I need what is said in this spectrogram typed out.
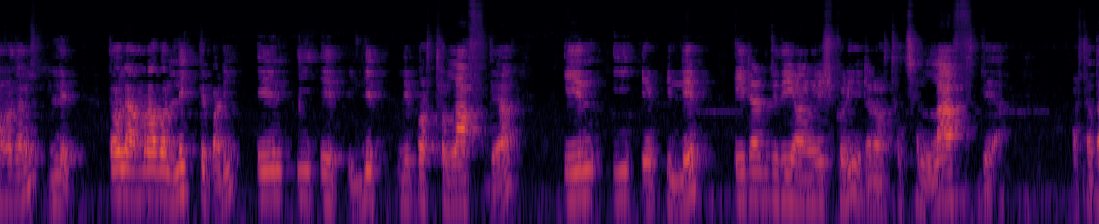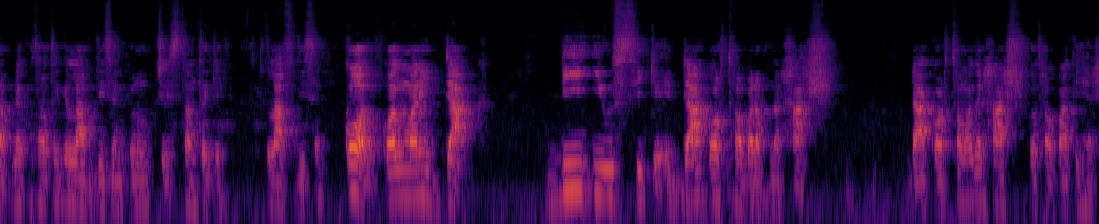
আমরা জানি লেপ তাহলে আমরা আবার লিখতে পারি এল ই এ পি লেপ লেপ অর্থ লাফ দেয়া। এল ই এ পি লেপ এটার যদি ইংলিশ করি, এটার অর্থ হচ্ছে লাফ দেয়া। অর্থাৎ আপনি কোথাও থেকে লাফ দিয়েছেন, কোনো উচ্চ স্থান থেকে লাফ দিয়েছেন। কল কল মানে ডাক ডি ইউ সি কে ডাক অর্থ আবার আপনার হাঁস। ডাক অর্থ আমাদের হাঁস কোথাও পাতি হাঁস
